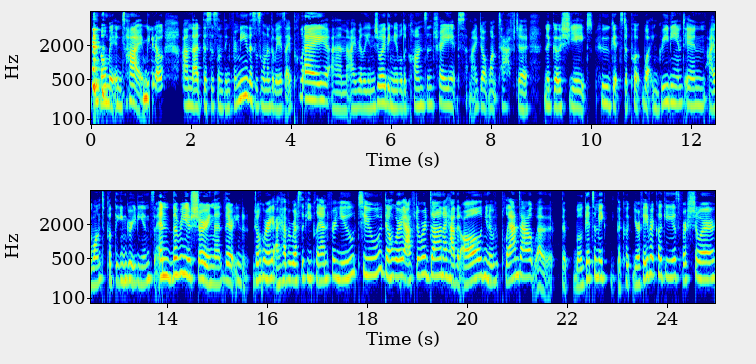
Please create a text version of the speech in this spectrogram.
moment in time. You know, um, that this is something for me. This is one of the ways I play. Um, I really enjoy being able to concentrate. Um, I don't want to have to negotiate who gets to put what ingredient in. I want to put the ingredients, and the reassuring that they're you know don't worry. I have a recipe planned for you too. Don't worry. After we're done, I have it all you know planned out. Uh, we'll get to make the cook your favorite cookies for sure.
